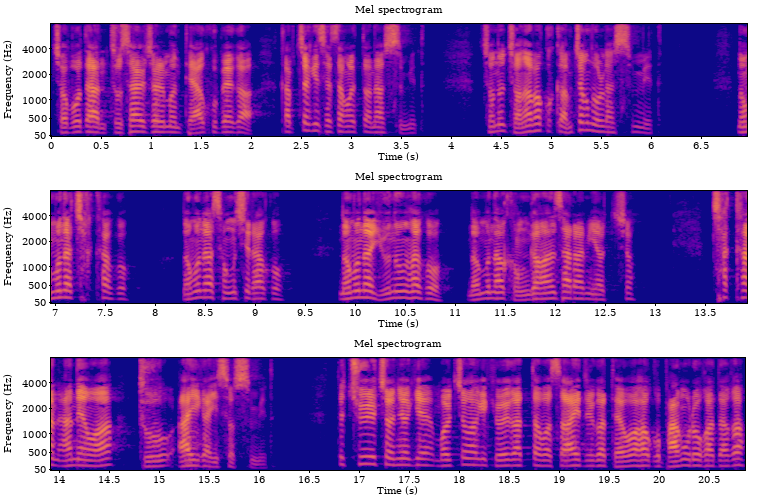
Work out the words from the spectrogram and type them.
저보다 한 두 살 젊은 대학 후배가 갑자기 세상을 떠났습니다. 저는 전화 받고 깜짝 놀랐습니다. 너무나 착하고, 너무나 성실하고, 너무나 유능하고, 너무나 건강한 사람이었죠. 착한 아내와 두 아이가 있었습니다. 주일 저녁에 멀쩡하게 교회 갔다 와서 아이들과 대화하고 방으로 가다가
